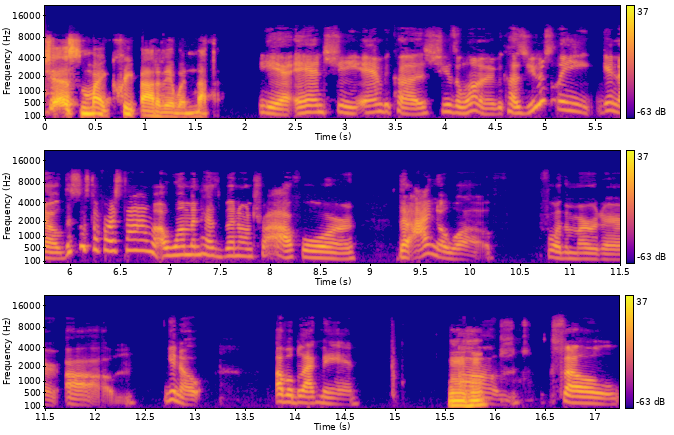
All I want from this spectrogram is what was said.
just might creep out of there with nothing. Yeah, and she and because she's a woman, because usually, you know, this is the first time a woman has been on trial for that I know of for the murder, um, you know, of a black man. Mm-hmm. Um, so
